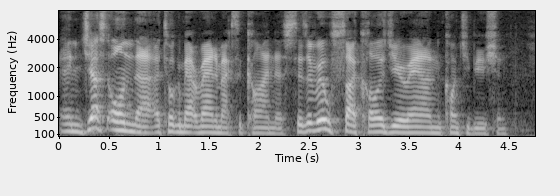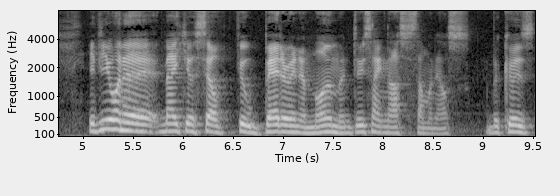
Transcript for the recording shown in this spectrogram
And just on that, talking about random acts of kindness, there's a real psychology around contribution. If you want to make yourself feel better in a moment, do something nice for someone else. Because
